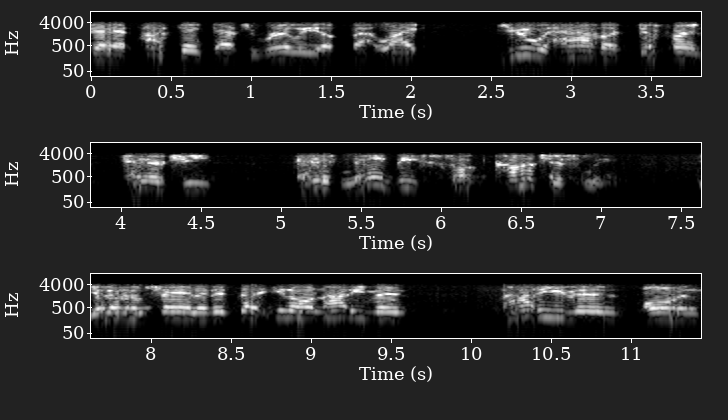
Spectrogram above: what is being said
That I think that's really a fact. Like you have a different energy, and it may be subconsciously. You know what I'm saying? And it, that you know, not even, not even on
